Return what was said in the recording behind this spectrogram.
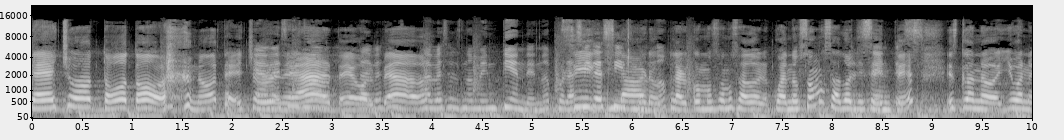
te he hecho todo, todo, ¿no? Te he hecho renegar, te he golpeado. a veces no me entienden, ¿no? Por así decirlo, claro, claro, como somos adolescentes. Cuando somos adolescentes, es cuando, yo, bueno,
